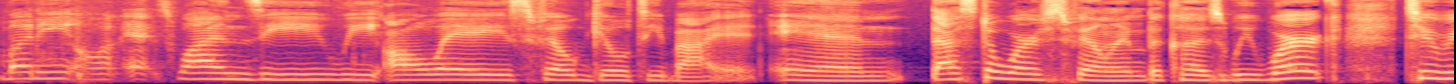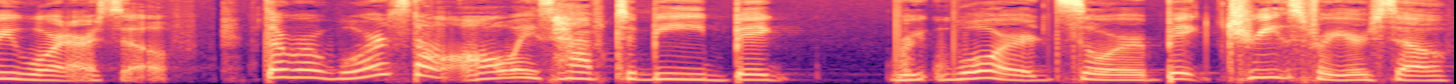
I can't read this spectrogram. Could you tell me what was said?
money on X, Y, and Z, we always feel guilty by it. And that's the worst feeling because we work to reward ourselves. The rewards don't always have to be big rewards or big treats for yourself.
